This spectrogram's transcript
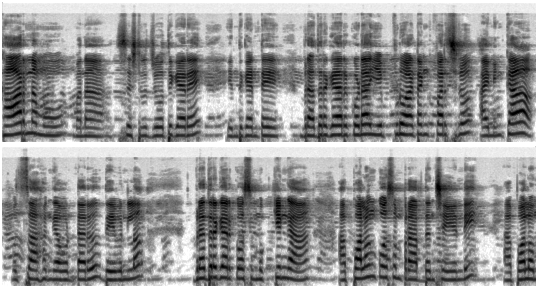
కారణము మన సిస్టర్ జ్యోతి గారే. ఎందుకంటే బ్రదర్ గారు కూడా ఎప్పుడు ఆటంకపరచరు. ఆయన ఇంకా ఉత్సాహంగా ఉంటారు దేవునిలో. బ్రదర్ గారి కోసం ముఖ్యంగా ఆ పొలం కోసం ప్రార్థన చేయండి. ఆ పొలం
